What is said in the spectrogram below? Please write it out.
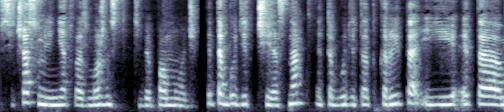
сейчас у меня нет возможности тебе помочь. Это будет честно, это будет открыто, и это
